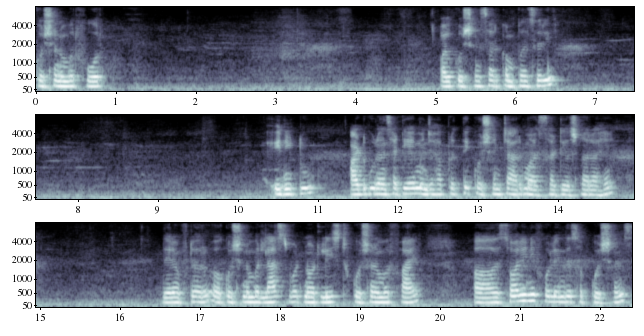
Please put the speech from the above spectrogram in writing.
Question number four all questions are compulsory any two आठ गुणांसाठी आहे म्हणजे हा प्रत्येक क्वेश्चन चार मार्क्ससाठी असणार आहे. Then after question number last but not least question number five solve any following the sub questions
